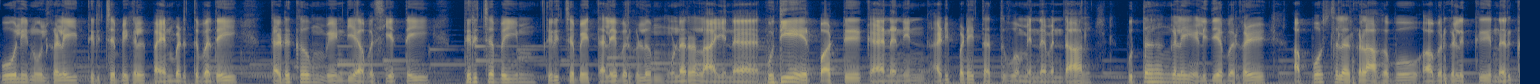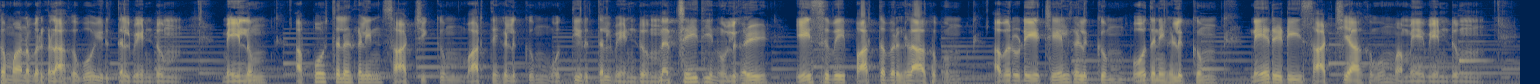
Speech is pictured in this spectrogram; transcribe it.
போலி நூல்களை திருச்சபைகள் பயன்படுத்துவதை தடுக்கவும் வேண்டிய அவசியத்தை திருச்சபையும் திருச்சபை தலைவர்களும் உணரலாயினர். புதிய ஏற்பாட்டு கேனனின் அடிப்படை தத்துவம் என்னவென்றால் புத்தகங்களை எழுதியவர்கள் அப்போஸ்தலர்களாகவோ அவர்களுக்கு நெருக்கமானவர்களாகவோ இருத்தல் வேண்டும். மேலும் அப்போஸ்தலர்களின் சாட்சிக்கும் வார்த்தைகளுக்கும் ஒத்திருத்தல் வேண்டும். நற்செய்தி நூல்கள் இயேசுவை பார்த்தவர்களாகவும் அவருடைய செயல்களுக்கும் போதனைகளுக்கும் நேரடி சாட்சியாகவும் அமைய வேண்டும்.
